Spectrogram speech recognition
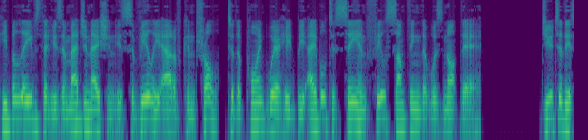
He believes that his imagination is severely out of control, to the point where he'd be able to see and feel something that was not there. Due to this,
